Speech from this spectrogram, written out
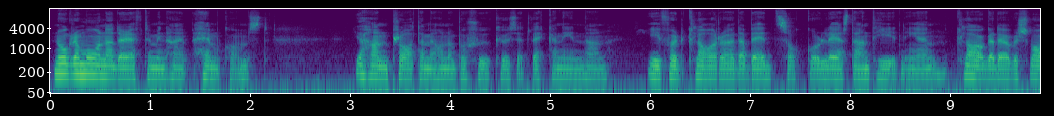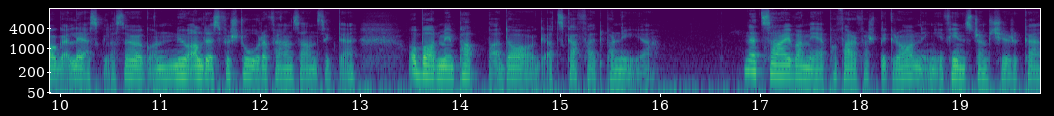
några månader efter min hemkomst. Jag hann prata med honom på sjukhuset veckan innan. Iförd klarröda bäddsockor läste han tidningen, klagade över svaga läsglasögon, nu alldeles för stora för hans ansikte, och bad min pappa Dag att skaffa ett par nya. Netsai var med på farfars begravning i Finströms kyrka.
